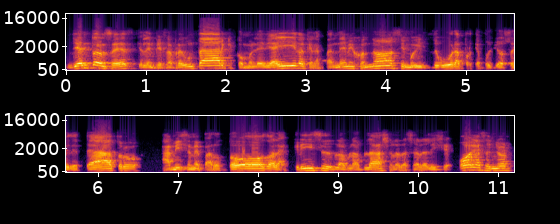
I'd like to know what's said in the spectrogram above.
Y entonces, que le empieza a preguntar que cómo le había ido, que la pandemia, dijo, no, sí, muy dura, porque pues yo soy de teatro, a mí se me paró todo, la crisis, bla, bla, bla, shalala, shalala. Le dije, oiga, señor,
